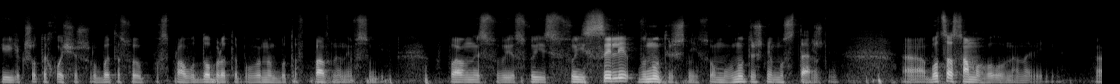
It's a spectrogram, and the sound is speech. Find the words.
І якщо ти хочеш робити свою справу добре, ти повинен бути впевнений в собі, впевнений в своїй, своїй, своїй силі внутрішній, своєму внутрішньому стержні. Е, Бо це саме головне на війні. Е,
